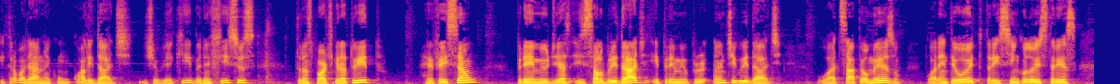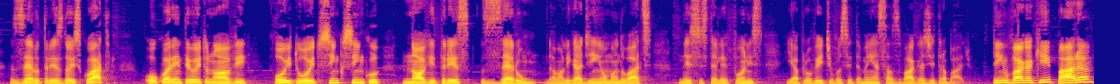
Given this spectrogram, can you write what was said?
e trabalhar né, com qualidade. Deixa eu ver aqui, benefícios, transporte gratuito, refeição, prêmio de insalubridade e prêmio por antiguidade. O WhatsApp é o mesmo, 48 3523 0324 ou 489 8855 9301. Dá uma ligadinha ou manda o WhatsApp nesses telefones e aproveite você também essas vagas de trabalho. Tenho vaga aqui para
